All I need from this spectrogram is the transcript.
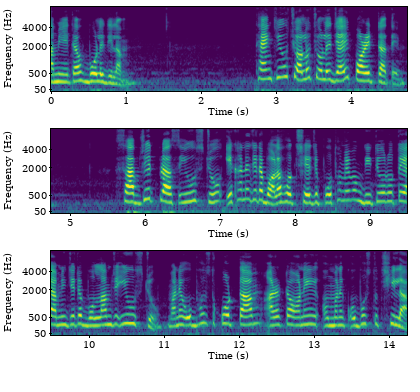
আমি এটা বলে দিলাম। থ্যাংক ইউ চলো চলে যাই পরেরটাতে। সাবজেক্ট প্লাস ইউজ টু এখানে যেটা বলা হচ্ছে যে প্রথম এবং দ্বিতীয় রোতে আমি যেটা বললাম যে ইউজ টু মানে অভ্যস্ত করতাম আর একটা অনেক মানে অভ্যস্ত ছিলা।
